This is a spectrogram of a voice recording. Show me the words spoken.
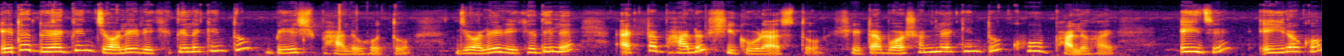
এটা দু একদিন জলে রেখে দিলে কিন্তু বেশ ভালো হতো। জলে রেখে দিলে একটা ভালো শিকড় আসতো। সেটা বসানলে কিন্তু খুব ভালো হয়। এই যে, এই রকম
